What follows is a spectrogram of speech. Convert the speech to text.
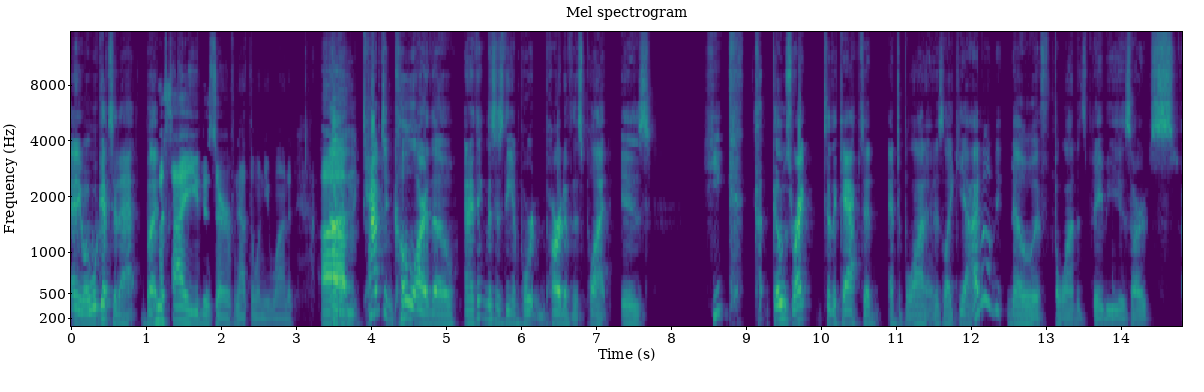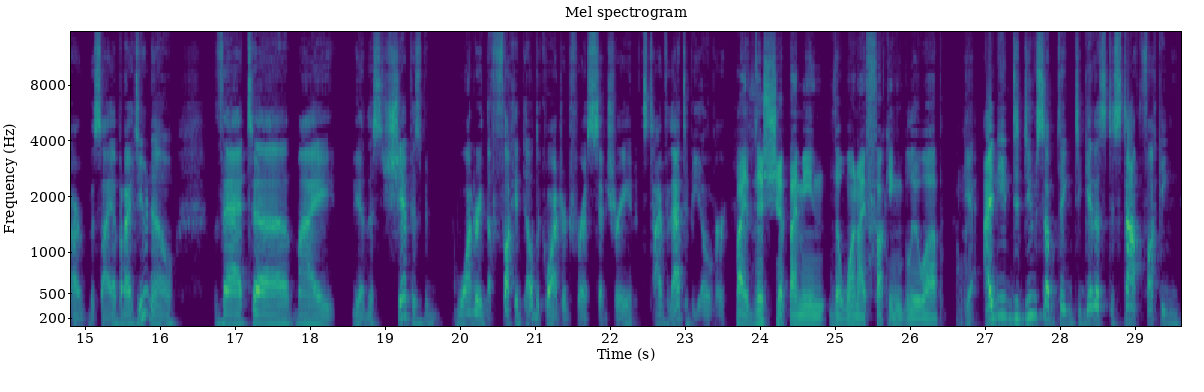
anyway, we'll get to that. But Messiah you deserve, not the one you wanted. uh, Um, Captain Kohlar, though, and I think this is the important part of this plot, is he c- c- goes right to the captain and to B'Elanna and is like, "Yeah, I don't know if B'Elanna's baby is our our messiah, but I do know that uh, my yeah this ship has been wandering the fucking Delta Quadrant for a century, and it's time for that to be over. by this ship, I mean the one I fucking blew up. Yeah, I need to do something to get us to stop fucking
